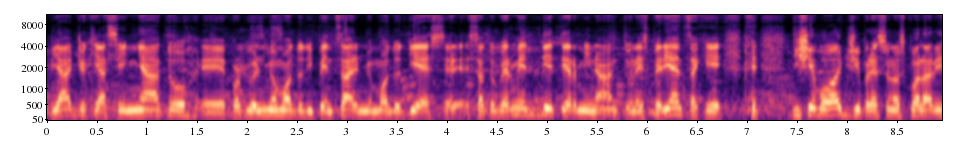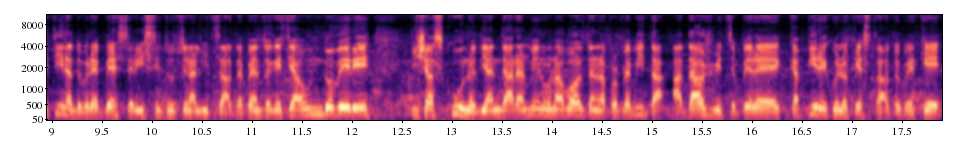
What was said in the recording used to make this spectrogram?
viaggio che ha segnato eh, proprio il mio modo di pensare, il mio modo di essere, è stato per me determinante, un'esperienza che dicevo oggi presso una scuola retina dovrebbe essere istituzionalizzata, penso che sia un dovere di ciascuno di andare almeno una volta nella propria vita ad Auschwitz per eh, capire quello che è stato. Perché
